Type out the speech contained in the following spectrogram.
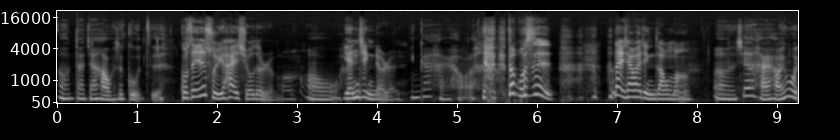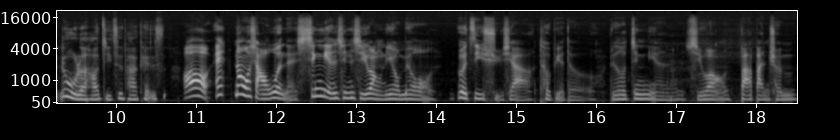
哦，大家好。是谷子，谷子也是属于害羞的人吗？哦，严谨的人应该还好啦，都不是。那你现在会紧张吗？嗯，现在还好，因为我录了好几次 podcast。哦，哎、欸，那我想要问、欸，哎，新年新希望，你有没有为自己许下特别的？比如说，今年希望把版权。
